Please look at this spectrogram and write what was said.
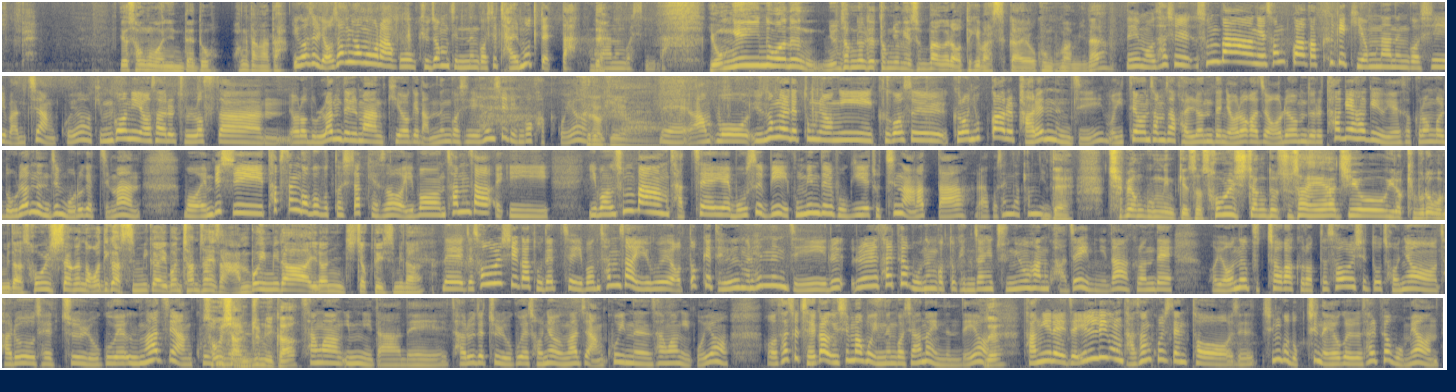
여성 의원인데도 황당하다. 이것을 여성 혐오라고 규정 짓는 것이 잘못됐다라는 네. 것입니다. 용해인 의원은 윤석열 대통령의 순방을 어떻게 봤을까요? 궁금합니다. 네, 뭐 사실 순방의 성과가 크게 기억나는 것이 많지 않고요. 김건희 여사를 둘러싼 여러 논란들만 기억에 남는 것이 현실인 것 같고요. 그러게요. 네, 아, 뭐 윤석열 대통령이 그것을 그런 효과를 바랬는지, 뭐 이태원 참사 관련된 여러 가지 어려움들을 타개하기 위해서 그런 걸 노렸는지 는 모르겠지만, 뭐 MBC 탑승 거부부터 시작해서 이번 참사 이 이번 순방 자체의 모습이 국민들 보기에 좋지는 않았다라고 생각합니다. 네. 최병국 님께서 서울시장도 수사해야지요. 이렇게 물어봅니다. 서울시장은 어디 갔습니까? 이번 참사에서 안 보입니다. 이런 지적도 있습니다. 네, 이제 서울시가 도대체 이번 참사 이후에 어떻게 대응을 했는지를 살펴보는 것도 굉장히 중요한 과제입니다. 그런데 어, 여느 부처가 그렇듯 서울시도 전혀 자료 제출 요구에 응하지 않고 서울시 있는 안 줍니까? 상황입니다. 네, 자료 제출 요구에 전혀 응하지 않고 있는 상황이고요. 어, 사실 제가 의심하고 있는 것이 하나 있는데요. 네. 당일에 이제 120 다산 콜센터 이제 신고 녹취 내역을 살펴보면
